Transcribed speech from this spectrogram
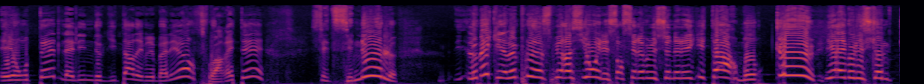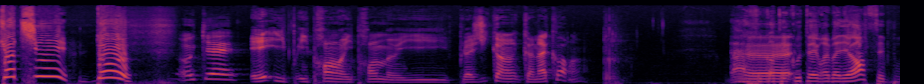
éhonté de la ligne de guitare d'Everybody Hurts. Faut arrêter. C'est c'est nul. Le mec, il a même plus d'inspiration. Il est censé révolutionner les guitares. Mon cul Il révolutionne que Chi 2 Ok. Et il, il prend, il prend, il plagie qu'un accord. hein. Bah, Euh, Quand t'écoutes Everybody Hurts, c'est pour.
